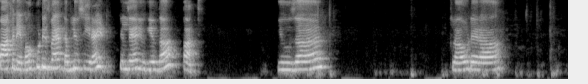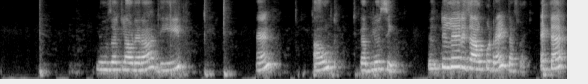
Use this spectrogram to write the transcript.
path name. Output is where wc, right? Till there you give the path. User Cloudera, user Cloudera, deep and out WC. Till there is output, right? That's why. Enter.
